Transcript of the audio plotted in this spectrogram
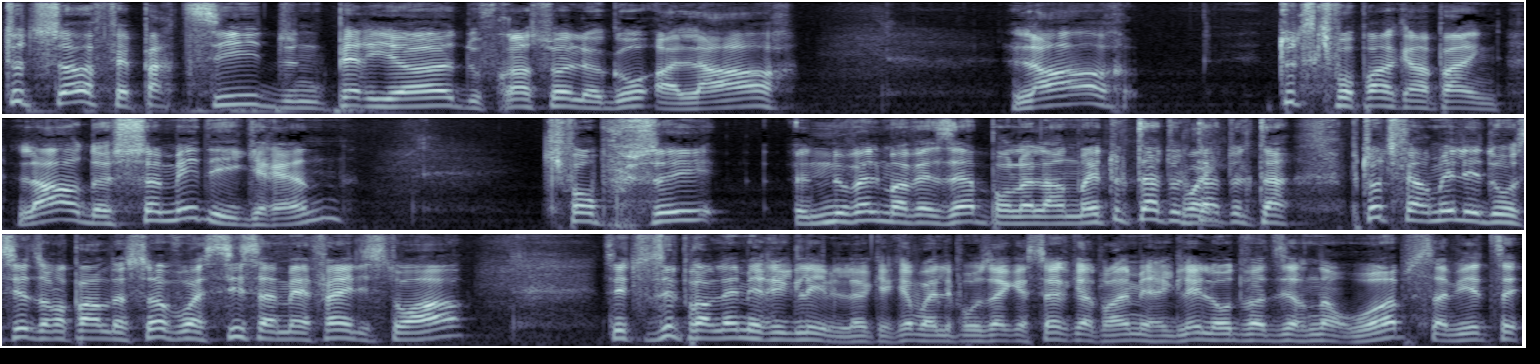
tout ça fait partie d'une période où François Legault a l'art, l'art, tout ce qu'il faut pas en campagne, l'art de semer des graines qui font pousser une nouvelle mauvaise herbe pour le lendemain, tout le temps, tout le temps, tout le temps. Puis toi, de fermer les dossiers, de dire on parle de ça, voici, ça met fin à l'histoire. Tu sais, tu dis le problème est réglé. Quelqu'un va aller poser la question que le problème est réglé, l'autre va dire non. Oups, ça vient, tu sais.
